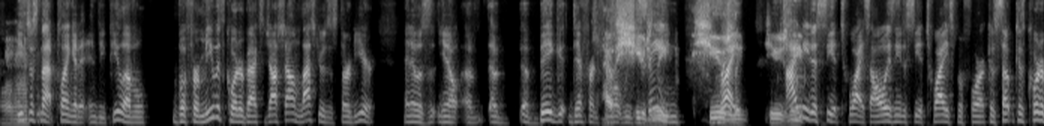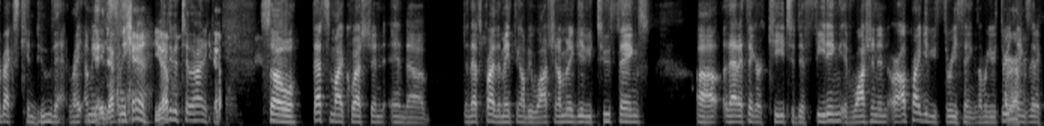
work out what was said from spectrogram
Mhm. He's just not playing at an MVP level. But for me with quarterbacks, Josh Allen last year was his third year. And it was, you know, a, a, a big difference from what we've hugely- seen. hugely, Right. hugely. I need to see it twice. I always need to see it twice before because because quarterbacks can do that, right? I mean, they definitely can. Yeah, with Taylor Heinicke. So that's my question, and uh, and that's probably the main thing I'll be watching. I'm going to give you two things uh, that I think are key to defeating if Washington, or I'll probably give you three things. I'm going to give you three Okay. things that are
